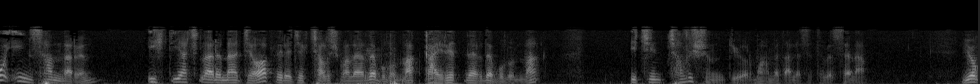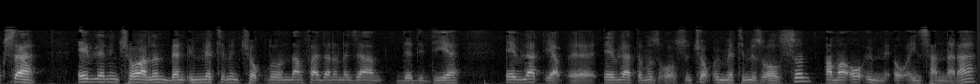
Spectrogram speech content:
o insanların ihtiyaçlarına cevap verecek çalışmalarda bulunmak, gayretlerde bulunmak için çalışın diyor Muhammed Aleyhisselatü Vesselam. Yoksa evlenin çoğalın ben ümmetimin çokluğundan faydalanacağım dedi diye evlat yap, e, evlatımız olsun, çok ümmetimiz olsun ama o ümme, o insanlara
